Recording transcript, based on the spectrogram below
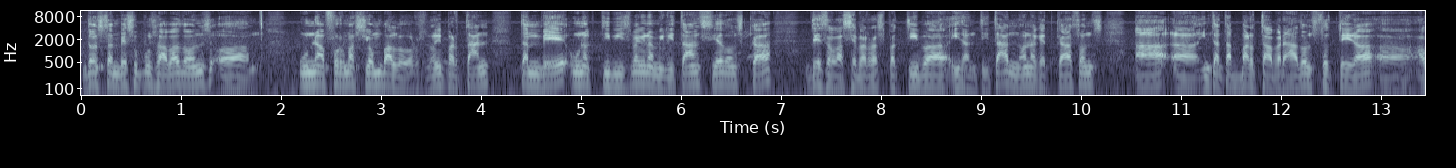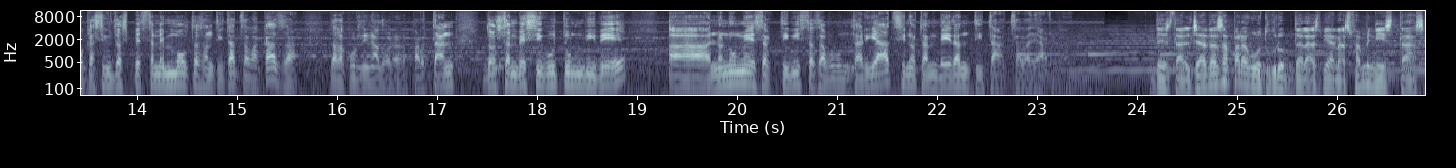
doncs, també suposava doncs, eh, una formació en valors no? i, per tant, també un activisme i una militància doncs, que, des de la seva respectiva identitat, no? En aquest cas, doncs, ha eh, intentat vertebrar doncs, tot era eh, el que ha sigut després també moltes entitats de la casa de la coordinadora. Per tant, doncs, també ha sigut un viver eh, no només d'activistes de voluntariat, sinó també d'entitats a la llarga. Des del ja desaparegut grup de lesbianes feministes,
